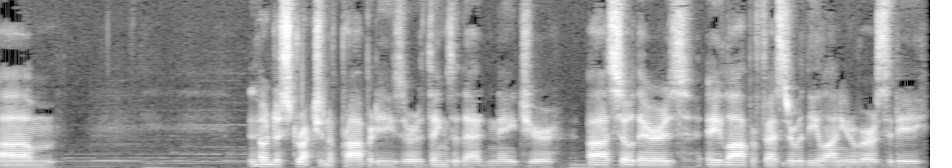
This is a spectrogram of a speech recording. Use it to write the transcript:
Um, no destruction of properties or things of that nature. Uh, so there's a law professor with Elon University.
